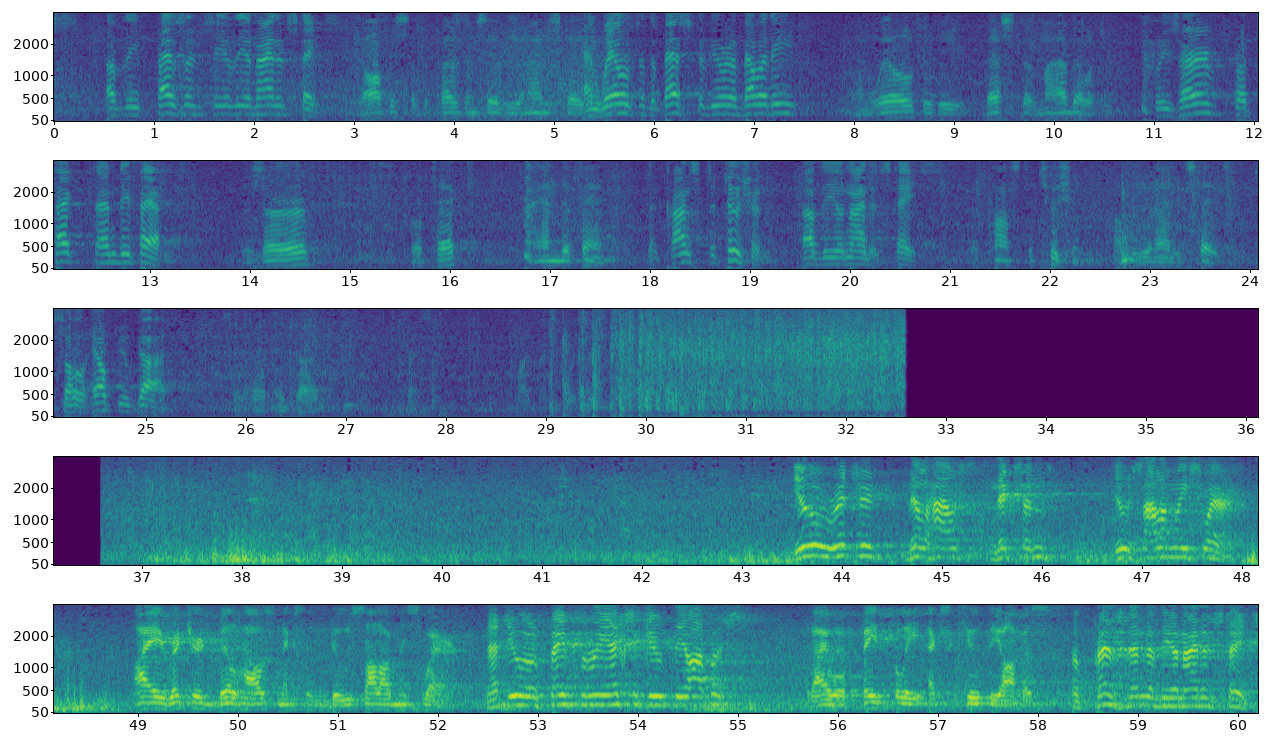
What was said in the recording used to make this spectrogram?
of the Presidency of the United States the office of the Presidency of the United States and will, to the best of your ability, and will, to the best of my ability, preserve, protect, and defend preserve, protect, and defend the Constitution of the United States. the Constitution of the United States. So help you God. So help me God. You, Richard Milhous Nixon, do solemnly swear I, Richard Milhous Nixon, do solemnly swear that you will faithfully execute the office that I will faithfully execute the office of President of the United States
